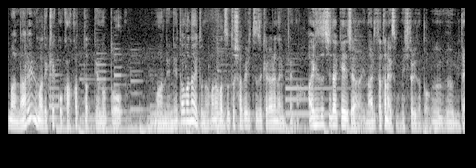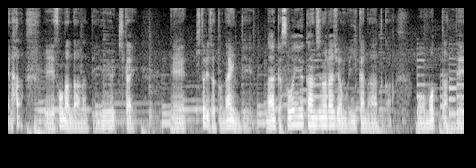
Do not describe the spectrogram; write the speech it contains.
まあ慣れるまで結構かかったっていうのとまあねネタがないとなかなかずっと喋り続けられないみたいな相づちだけじゃ成り立たないですもんね一人だとうんうんみたいな え、そうなんだなっていう機会ね一人だとないんでなんかそういう感じのラジオもいいかなとか思ったんで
